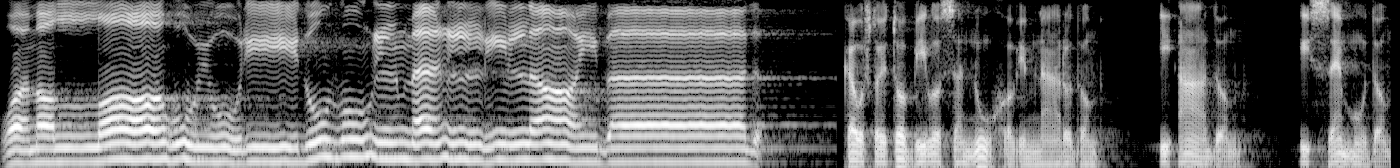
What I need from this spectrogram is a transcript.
وما الله يريد ظلما للعباد. Kao što je to bilo sa Nuhovim narodom i i Semudom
